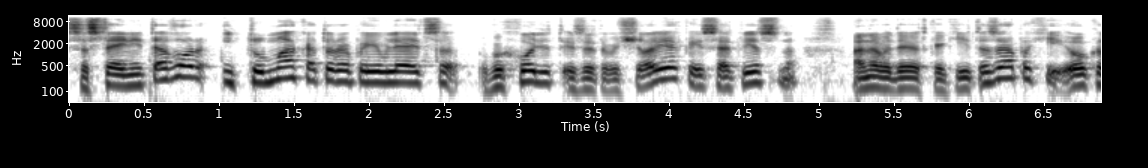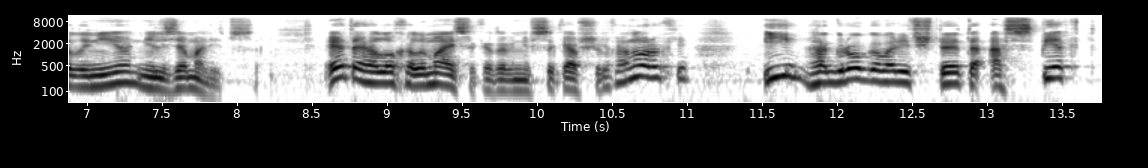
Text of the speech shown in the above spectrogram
в состоянии Тагор, и тума, которая появляется, выходит из этого человека, и, соответственно, она выдает какие-то запахи, и около нее нельзя молиться. Это Галоха Лемайса, который не всыкав в Шельханорахе, и Гагро говорит, что это аспект,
